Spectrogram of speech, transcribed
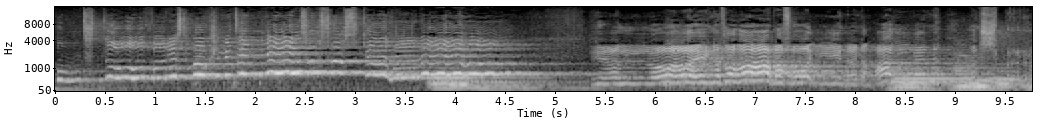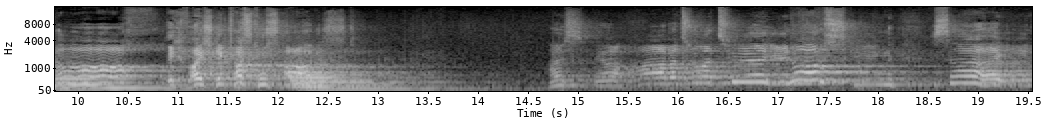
Und du wurdest auch mit dem Jesus aus Galiläa. Er leugnete aber vor ihnen allen und sprach, Ich weiß nicht, was du sagst. Als er aber zur Tür hinausging, Sah ihn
